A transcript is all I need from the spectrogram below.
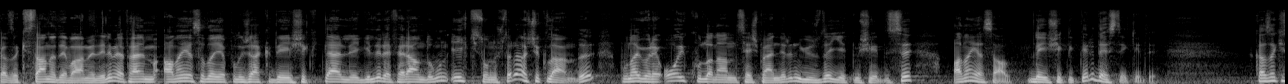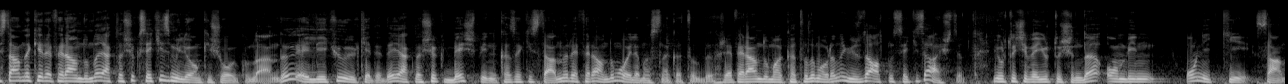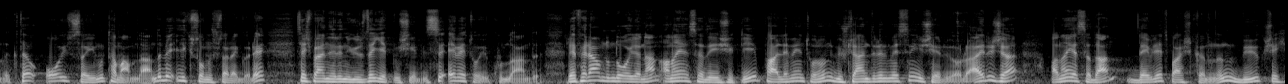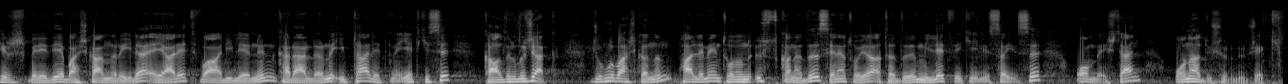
Kazakistan'la devam edelim. Efendim anayasada yapılacak değişikliklerle ilgili referandumun ilk sonuçları açıklandı. Buna göre oy kullanan seçmenlerin %77'si anayasal değişiklikleri destekledi. Kazakistan'daki referandumda yaklaşık 8 milyon kişi oy kullandı. 52 ülkede de yaklaşık 5 bin Kazakistanlı referandum oylamasına katıldı. Referanduma katılım oranı %68'i aştı. Yurt içi ve yurt dışında 10 bin 12 sandıkta oy sayımı tamamlandı ve ilk sonuçlara göre seçmenlerin %77'si evet oyu kullandı. Referandumda oylanan anayasa değişikliği parlamentonun güçlendirilmesini içeriyor. Ayrıca anayasadan devlet başkanının büyükşehir belediye başkanlarıyla eyalet valilerinin kararlarını iptal etme yetkisi kaldırılacak. Cumhurbaşkanının parlamentonun üst kanadı senatoya atadığı milletvekili sayısı 15'ten 10'a düşürülecek.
